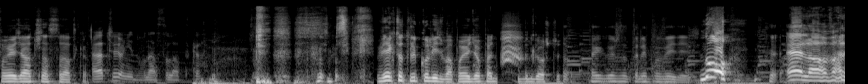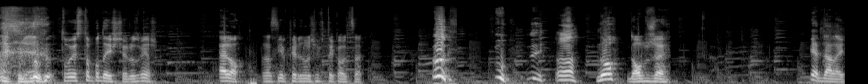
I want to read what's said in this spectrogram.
Powiedziała 13-latka. A dlaczego nie dwunastolatka? Wiek to tylko liczba, powiedział Ped Bydgoszczy. Tak można tyle powiedzieć. No! Elo, wal się. To jest to podejście, rozumiesz? Elo, teraz nie wpierdol się w te kolce. No, dobrze. Nie dalej.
